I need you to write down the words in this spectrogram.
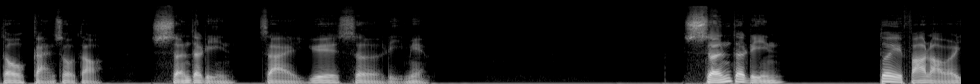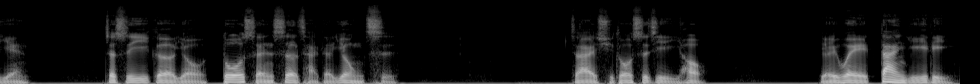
都感受到神的灵在约瑟里面。神的灵对法老而言，这是一个有多神色彩的用词。在许多世纪以后，有一位但以理。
